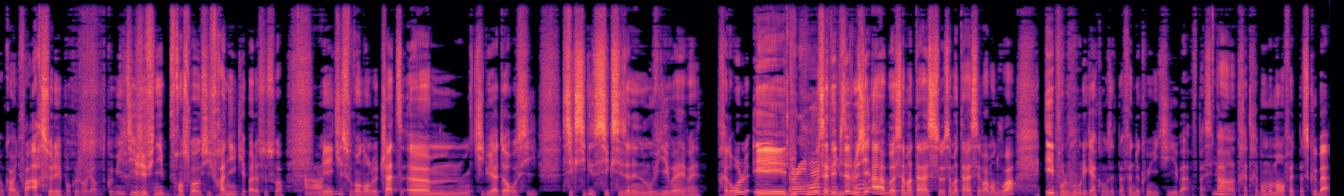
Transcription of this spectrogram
encore une fois harcelé pour que je regarde Community. J'ai fini François aussi, Franny qui est pas là ce soir, ah, mais qui est souvent dans le chat, euh, qui lui adore aussi. Six, Six, Six Season and Movie, ouais, ouais, très drôle. Et du coup cet épisode je me suis dit ah bah ça m'intéresse ça m'intéressait vraiment de voir. Et pour le vous les gars quand vous êtes pas fan de Community bah vous passez pas un très très bon moment en fait parce que bah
